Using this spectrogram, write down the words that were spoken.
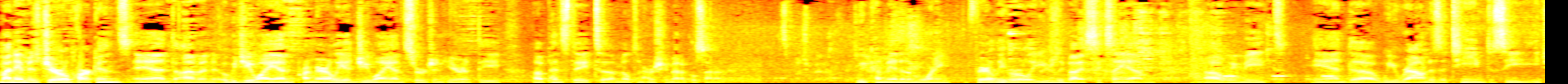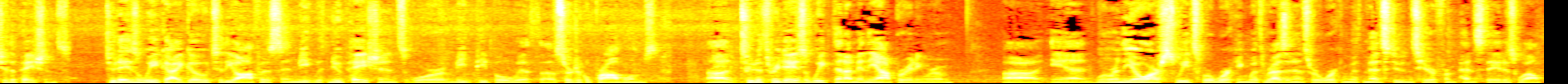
My name is Gerald Harkins, and I'm an OBGYN, primarily a GYN surgeon here at the uh, Penn State uh, Milton Hershey Medical Center. We come in in the morning fairly early, usually by 6 a.m. Uh, we meet and uh, we round as a team to see each of the patients. Two days a week, I go to the office and meet with new patients or meet people with uh, surgical problems. Uh, two to three days a week, then I'm in the operating room. Uh, and when we're in the OR suites, we're working with residents, we're working with med students here from Penn State as well.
